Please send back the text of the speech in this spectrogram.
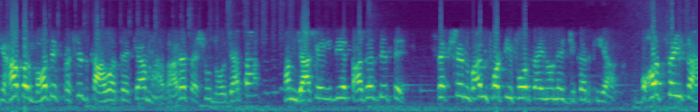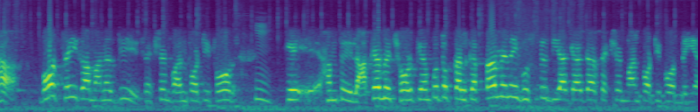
यहाँ पर बहुत एक प्रसिद्ध कहावत है, क्या महाभारत अशुद्ध हो जाता? हम जाके लिए कागज़ देते। सेक्शन 144 का इन्होंने ज़िक्र किया। बहुत सही कहा। बहुत सही कहा मानस जी सेक्शन 144 हम्म। के हम तो इलाके में छोड़ के हमको तो कलकत्ता में नहीं घुसने दिया गया जहाँ सेक्शन 144 नहीं है।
